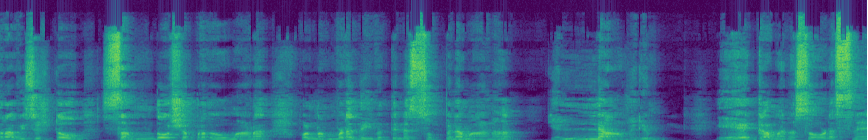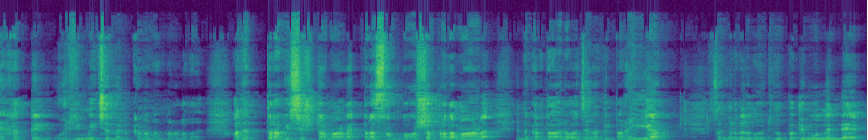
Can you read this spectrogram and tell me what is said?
എത്ര വിശിഷ്ടവും സന്തോഷപ്രദവുമാണ്. അപ്പോൾ നമ്മുടെ ദൈവത്തിന്റെ സ്വപ്നമാണ് എല്ലാവരും ഏക മനസ്സോടെ സ്നേഹത്തിൽ ഒരുമിച്ച് നിൽക്കണമെന്നുള്ളത്. അത് എത്ര വിശിഷ്ടമാണ് എത്ര സന്തോഷപ്രദമാണ് എന്ന് കർത്താവിന്റെ വചനത്തിൽ പറയുകയാണ്. സങ്കീർത്തനം നൂറ്റി മുപ്പത്തി മൂന്നിന്റെ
